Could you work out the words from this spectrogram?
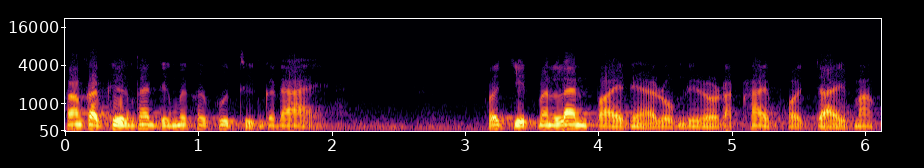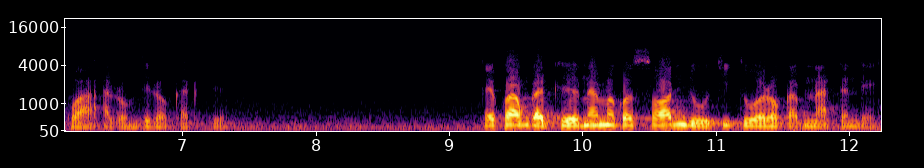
ความขัดเคืองท่านจึงไม่ค่อยพูดถึงก็ได้ เพราะจิตมันแล่นไปในอารมณ์ที่เรารักใคร่พอใจมากกว่าอารมณ์ที่เรากัดเคือง แต่ความกัดเคืองนั้นมันก็ซ้อนอยู่ที่ตัวเรากำหนัดนั่นเอง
